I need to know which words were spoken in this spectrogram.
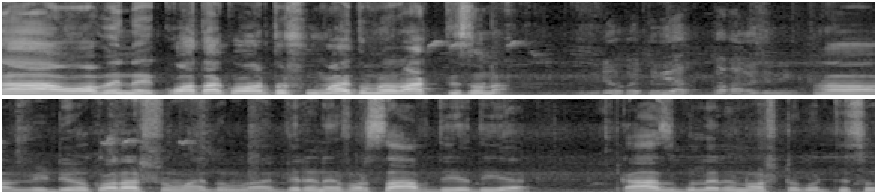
না হবে না। কথা কওয়ার তো সময় তোমরা রাখতেছো না। হ্যাঁ ভিডিও করার সময় তোমরা ব্রেনের পর চাপ দিয়ে দিয়ে কাজগুলোরে নষ্ট করতেছো।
